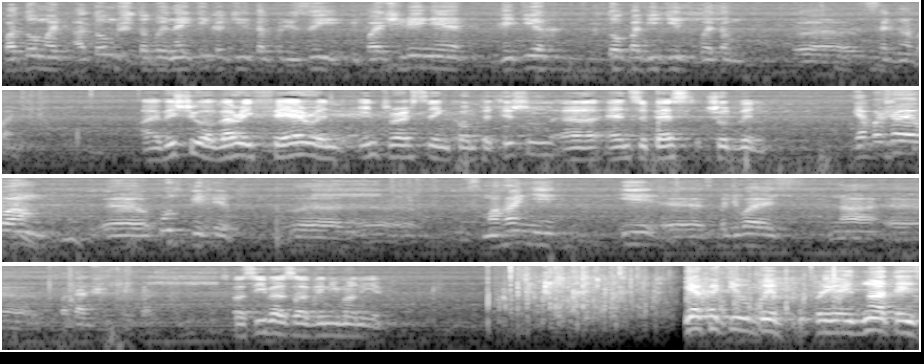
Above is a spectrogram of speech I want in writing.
подумать о том, чтобы найти какие-то призы и поощрения для тех, кто победит в этом э, соревновании. I wish you a very fair and interesting competition, uh, and the best should win. Я бажаю вам е, успіхів в е, змаганні і е, сподіваюсь на е, подальшу співпрацю. Спасибо за внимание. Я хотів би приєднатись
